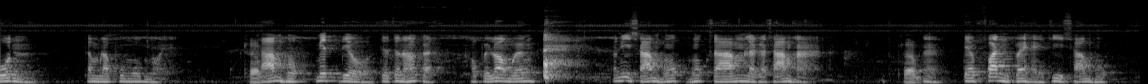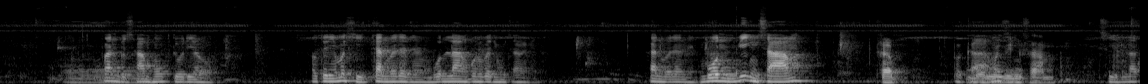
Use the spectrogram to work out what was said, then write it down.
บนสำหรับผู้งบหน่อยครับสามหกเม็ดเดียวเจ้าเจ้าหน้าก็เอาไปล่องเบิ้งอันนี้สามหกหกสามแล้วก็สามหาครับอ่าแต่ฟันไปให้ที่สามหกอืมฟันไปสามหกตัวเดียว เอาตัวนี้มาขีดกันไว้ได้ยังบนล่างบนไปตรงกลางนี่กันไว้ได้เนี่ยบนวิ่งสามครับประบกาศนมาวิ่งสามขีดลัดบ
